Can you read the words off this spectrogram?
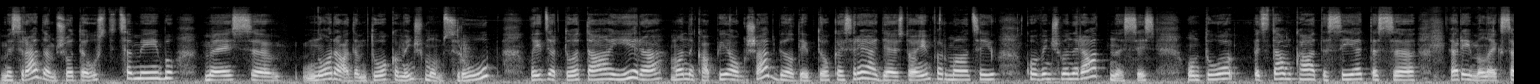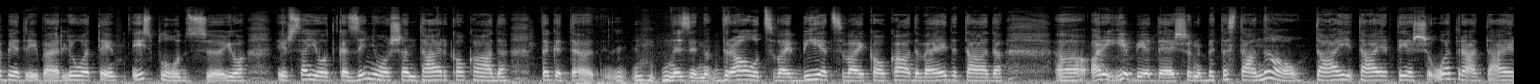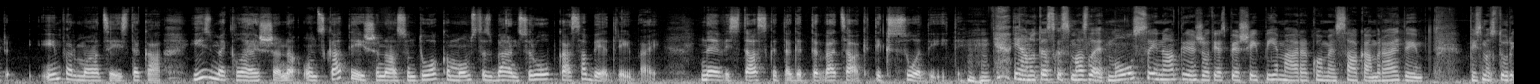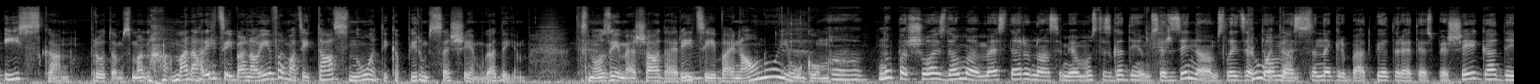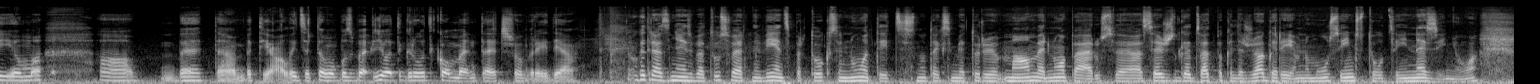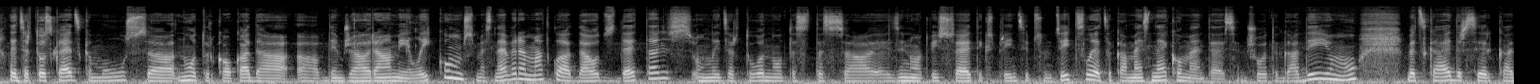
mēs radām šo uzticamību, mēs norādām to, ka viņš mums rūp. Līdz ar to tā ir mana kā pieauguša atbildība, to, ka es reaģēju uz to informāciju, ko viņš man ir atnesis. Un to pēc tam, kā tas iet, tas arī, man liekas, sabiedrībā ir ļoti izplūdus, jo ir sajūta, ka ziņošana tā ir kaut kāda tagad, nezinu, drauds vai biets vai kaut kāda veida tāda arī iebiedēšana, bet tas tā nav. Tā, tā ir tieši otrādi. Tā ir informācijas kā, izmeklēšana un skatīšanās, un to, ka mums tas bērns rūp kā sabiedrībai. Nevis tas, ka tagad vecāki tiks sodīti. Mm -hmm. Jā, nu tas, kas mazliet mulsina, atgriežoties pie šī piemēra, ar ko mēs sākām raidījumu, vismaz tur izskan. Protams, man, manā rīcībā nav informācija. Tas notika pirms sešiem gadiem. Tas nozīmē, ka šādai rīcībai nav noilguma. Uh, nu, par šo es domāju, mēs nerunāsim, jo mums tas gadījums ir zināms. Līdz ar Protams. to mēs negribētu pieturēties pie šī gadījuma gadījuma. Bet, bet jā, līdz ar to man būs ļoti grūti komentēt šobrīd. Jā. Nu, katrā ziņā es gribētu uzsvērt neviens par to, kas ir noticis. Nu, teiksim, ja tur māma ir nopērusi sešus gadus atpakaļ ar žagariem, nu mūsu institūcija neziņo. Līdz ar to skaidrs, ka mūs notur kaut kādā, diemžēl, rāmī likums. Mēs nevaram atklāt daudzas detaļas, un līdz ar to, nu, tas, tas zinot visus ētikas principus un citas lietas, kā mēs nekomentēsim šo gadījumu. Bet skaidrs ir, ka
